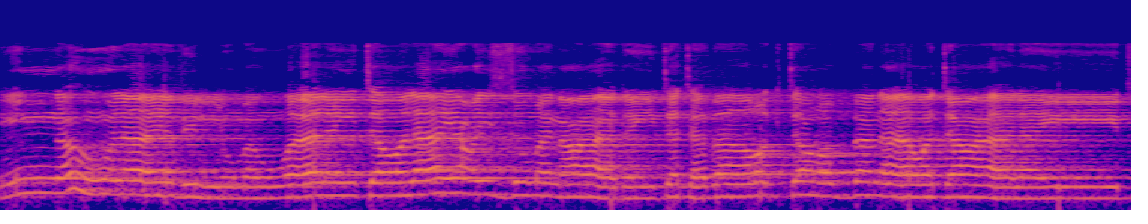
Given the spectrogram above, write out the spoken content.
إنه لا يذل من واليت ولا يعز من عاديت. تباركت ربنا وتعاليت.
